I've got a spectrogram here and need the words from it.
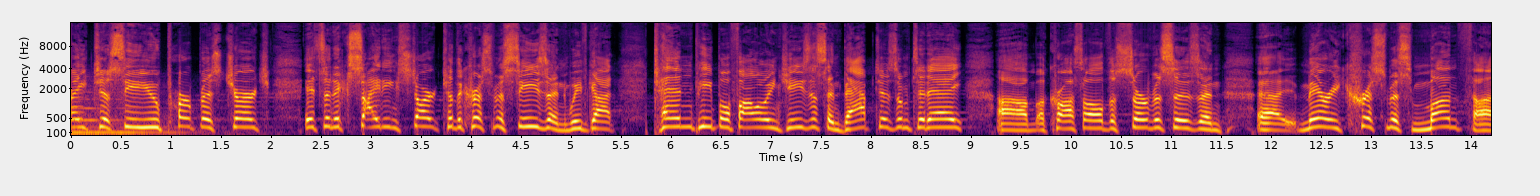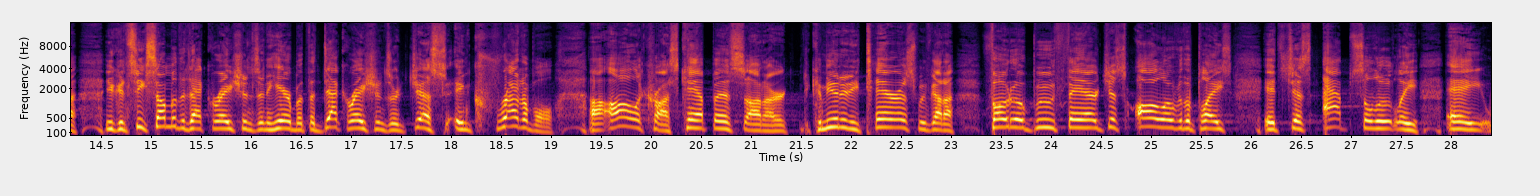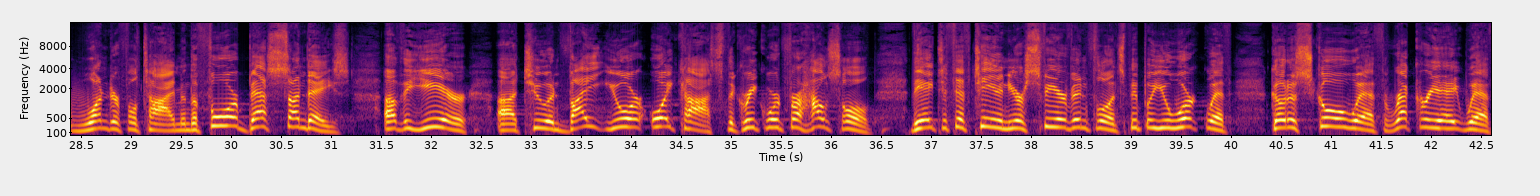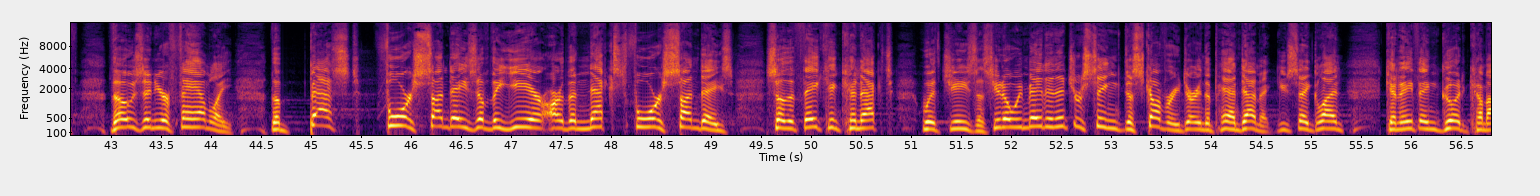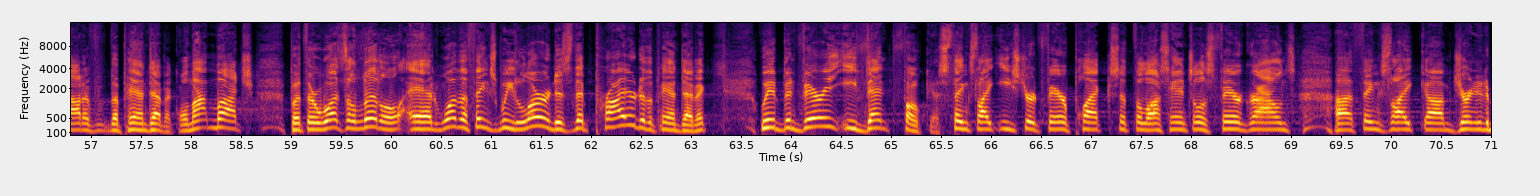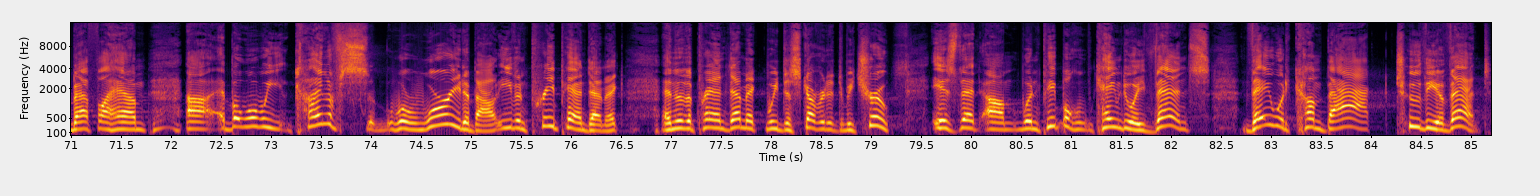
great to see you, Purpose Church. It's an exciting start to the Christmas season. We've got 10 people following Jesus in baptism today um, across all the services, and uh, Merry Christmas month. Uh, you can see some of the decorations in here, but the decorations are just incredible uh, all across campus, on our community terrace. We've got a photo booth there, just all over the place. It's just absolutely a wonderful time. And the four best Sundays of the year uh, to invite your oikos, the Greek word for household, the 8 to 15 in your sphere of influence, people you work with, go to school with, recreate with, those in your family. The best four Sundays of the year are the next four Sundays so that they can connect with Jesus. You know, we made an interesting discovery during the pandemic. You say, Glenn, can anything good come out of the pandemic? Well, not much, but there was a little. And one of the things we learned is that prior to the pandemic, we had been very event focused. Things like Easter at Fairplex at the Los Angeles Fairgrounds, uh, things like um, Journey to Bethlehem. Uh, but what we kind of were worried about, even pre pandemic, and then the pandemic, we discovered it to be true, is that um, when people came to events, they would come back to the event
